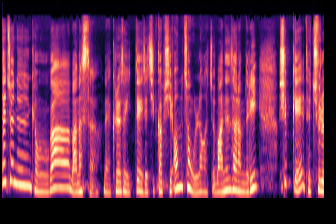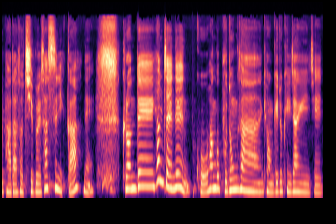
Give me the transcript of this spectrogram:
해주는 경우가 많았어요. 네. 그래서 이때 이제 집값이 엄청 올라갔죠. 많은 사람들이 쉽게 대출을 받아서 집을 샀으니까. 네. 그런데 현재는 고 한국 부동산 경기도 굉장히 이제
